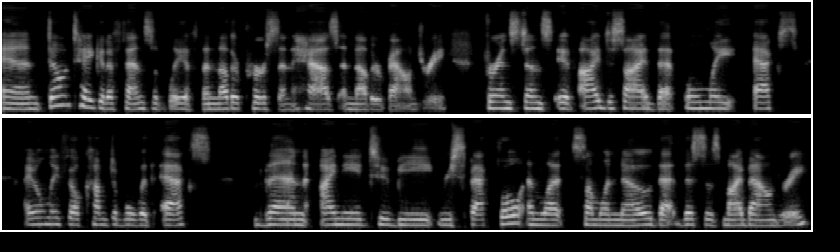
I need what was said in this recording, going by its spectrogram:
and don't take it offensively if another person has another boundary. For instance, if I decide that only X, I only feel comfortable with X, then I need to be respectful and let someone know that this is my boundary.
